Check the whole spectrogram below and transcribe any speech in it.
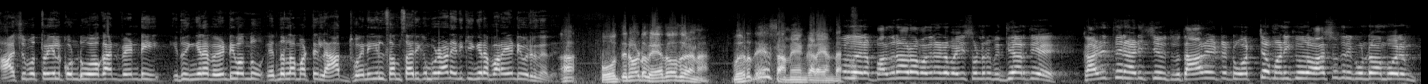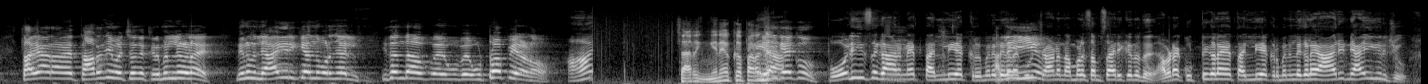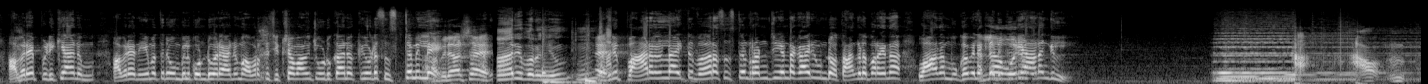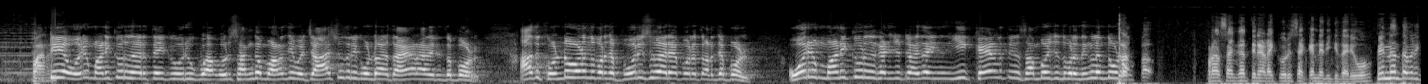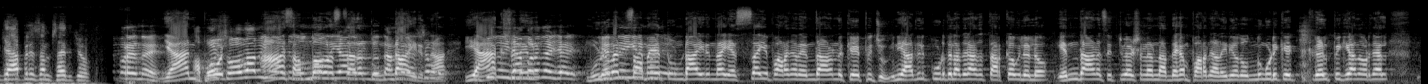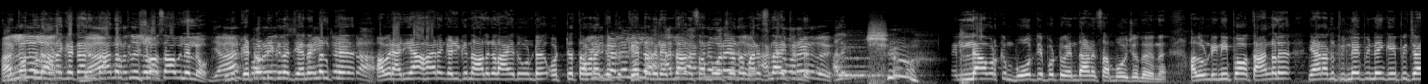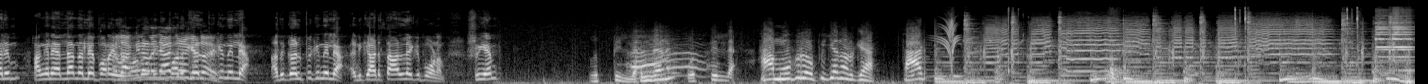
ആശുപത്രിയിൽ കൊണ്ടുപോകാൻ വേണ്ടി ഇത് ഇങ്ങനെ വേണ്ടി വന്നു എന്നുള്ള മട്ടിൽ ആ ധ്വനിയിൽ സംസാരിക്കുമ്പോഴാണ് എനിക്ക് ഇങ്ങനെ പറയേണ്ടി വരുന്നത്. പോത്തിനോട് വേദോത് വേണം. വെറുതെ സമയം കളയണ്ട. പതിനാറോ പതിനേഴോ വയസ്സുള്ള ഒരു വിദ്യാർത്ഥിയെ കഴുത്തിനടിച്ച് താഴെ ഇട്ടിട്ട് ഒറ്റ മണിക്കൂർ ആശുപത്രി കൊണ്ടുപോകാൻ പോലും തയ്യാറായ തടഞ്ഞു വെച്ചത് ക്രിമിനലുകളെ നിങ്ങൾ ന്യായീകരിക്കുക എന്ന് പറഞ്ഞാൽ ഇതെന്താ ഉട്ടോപ്പിയാണോ? ആ സാർ ഇങ്ങനെയൊക്കെ പറഞ്ഞു കേൾക്കൂ പോലീസുകാരനെ തല്ലിയ ക്രിമിനലുകളെ കുറിച്ചാണ് നമ്മൾ സംസാരിക്കുന്നത്. അവിടെ കുട്ടികളെ തല്ലിയ ക്രിമിനലുകളെ ആരും ന്യായീകരിച്ചു. അവരെ പിടിക്കാനും അവരെ നിയമത്തിന് മുമ്പിൽ കൊണ്ടുവരാനും അവർക്ക് ശിക്ഷ വാങ്ങിച്ചു കൊടുക്കാനും ഒക്കെ ഇവിടെ സിസ്റ്റം ഇല്ലേ ആര് പറഞ്ഞു? അതിന് പാരലായിട്ട് വേറെ സിസ്റ്റം റൺ ചെയ്യേണ്ട കാര്യമുണ്ടോ? താങ്കൾ പറയുന്ന വാദം മുഖവിലാണെങ്കിൽ ഒരു മണിക്കൂർ നേരത്തേക്ക് ഒരു ഒരു സംഘം വളഞ്ഞു വെച്ച് ആശുപത്രി കൊണ്ടുപോകാൻ തയ്യാറായിരുന്നപ്പോൾ അത് കൊണ്ടുപോകണമെന്ന് പറഞ്ഞ പോലീസുകാരെ പോലെ തടഞ്ഞപ്പോൾ ഒരു മണിക്കൂർ കഴിഞ്ഞിട്ട്? ഇത് ഈ കേരളത്തിൽ സംഭവിച്ചത് പറയും നിങ്ങൾ എന്തുകൊണ്ട് പ്രസംഗത്തിനിടയ്ക്ക് ഒരു സെക്കൻഡ് എനിക്ക് തരുമോ പിന്നെന്താ ഒരു ഗ്യാപ്പിൽ സംസാരിച്ചോ? ഞാൻ ആ സംഭവ ഈ ആക്ഷനിൽ മുഴുവൻ സമയത്തുണ്ടായിരുന്ന സമയത്ത് ഉണ്ടായിരുന്ന എസ് ഐ പറഞ്ഞത് എന്താണെന്ന് കേൾപ്പിച്ചു. ഇനി അതിൽ കൂടുതൽ അതിനകത്ത് തർക്കമില്ലല്ലോ. എന്താണ് സിറ്റുവേഷൻ എന്ന് അദ്ദേഹം പറഞ്ഞാണ് ഇനി അതൊന്നും കൂടി കേൾപ്പിക്കുക എന്ന് പറഞ്ഞാൽ കേട്ടാലും താങ്കൾക്ക്. വിശ്വാസാവില്ലല്ലോ കേട്ടോണ്ടിരിക്കുന്ന ജനങ്ങൾക്ക് അവർ അരിയാഹാരം കഴിക്കുന്ന ആളുകളായതുകൊണ്ട് ഒറ്റത്തവണ കേട്ടതിൽ എന്താണ് സംഭവിച്ചത് സംഭവിച്ചതെന്ന് മനസ്സിലായിട്ടുണ്ട്. എല്ലാവർക്കും ബോധ്യപ്പെട്ടു എന്താണ് സംഭവിച്ചത് എന്ന് അതുകൊണ്ട് ഇനിയിപ്പോ താങ്കൾ ഞാൻ അത് പിന്നെയും പിന്നെയും കേൾപ്പിച്ചാലും അങ്ങനെ അല്ലാന്നല്ലേ പറയുള്ളൂ. കേൾപ്പിക്കുന്നില്ല. അത് കേൾപ്പിക്കുന്നില്ല. എനിക്ക് അടുത്ത ആളിലേക്ക് പോകണം ശ്രീ എം. ഒത്തില്ല. എന്താണ്? ഒത്തില്ല. ആ മൂപ്പര് ഒപ്പിക്കാൻ നടക്കുക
